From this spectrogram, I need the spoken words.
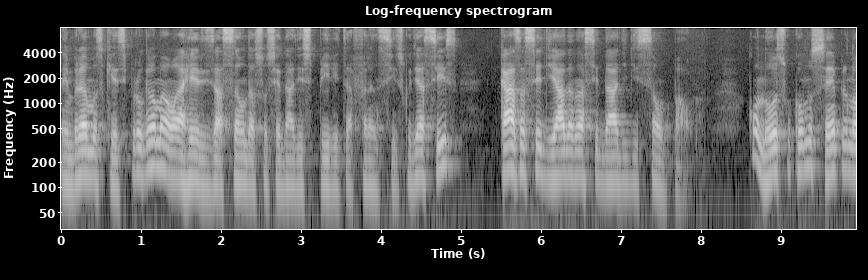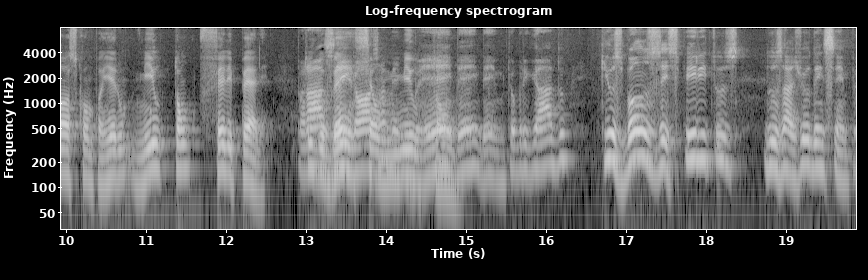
Lembramos que esse programa é uma realização da Sociedade Espírita Francisco de Assis, casa sediada na cidade de São Paulo. Conosco, como sempre, o nosso companheiro Milton Felipe. Tudo bem, seu Milton? Bem, bem, bem. Muito obrigado. Que os bons espíritos nos ajudem sempre.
